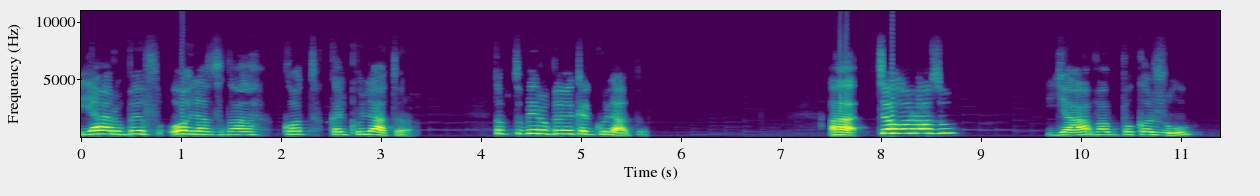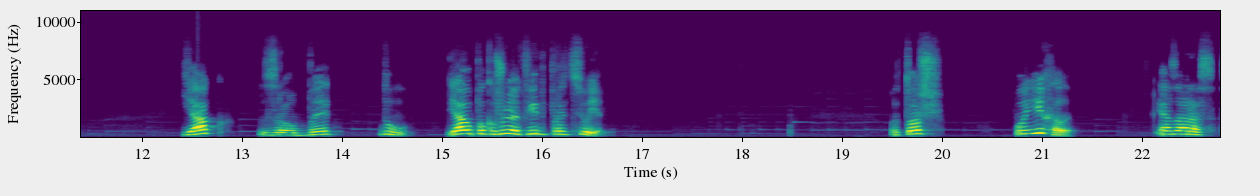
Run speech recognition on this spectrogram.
я робив огляд на код калькулятора. Тобто ми робили калькулятор. А цього разу я вам покажу, як зробити. Ну, я вам покажу, як він працює. Отож, поїхали. Я зараз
